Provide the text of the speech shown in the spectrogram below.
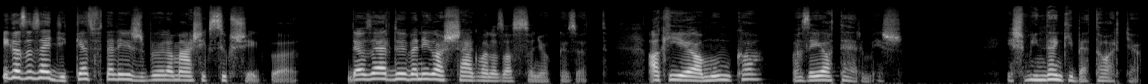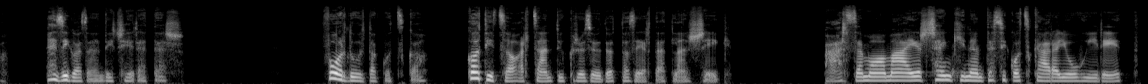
Igaz az egyik kedvtelésből, a másik szükségből. De az erdőben igazság van az asszonyok között. Aki a munka, azé a termés. És mindenki betartja. Ez igazán dicséretes. Fordult a kocka. Katica arcán tükröződött az értetlenség. Pár szemalmáért senki nem teszi kockára jó hírét,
